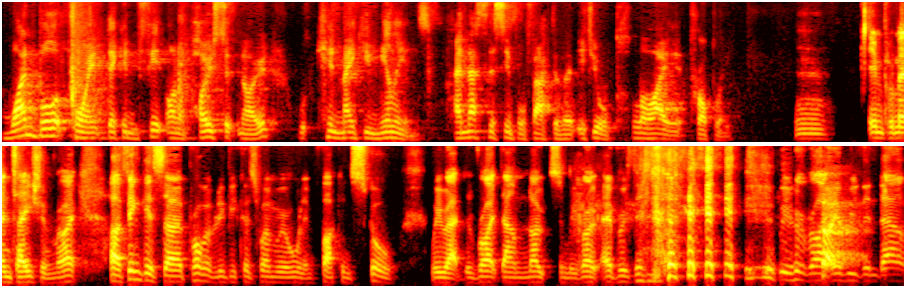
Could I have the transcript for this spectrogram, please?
One bullet point that can fit on a post-it note can make you millions. And that's the simple fact of it if you apply it properly. Mm. Implementation, right? I think it's uh, probably because when we were all in fucking school, we had to write down notes and we wrote everything. we would write Sorry. everything down.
